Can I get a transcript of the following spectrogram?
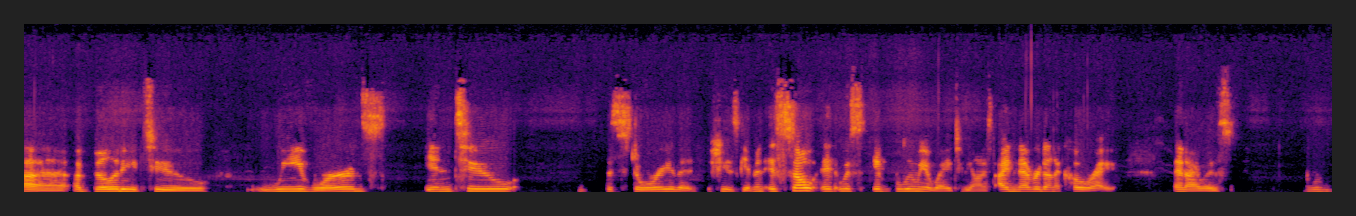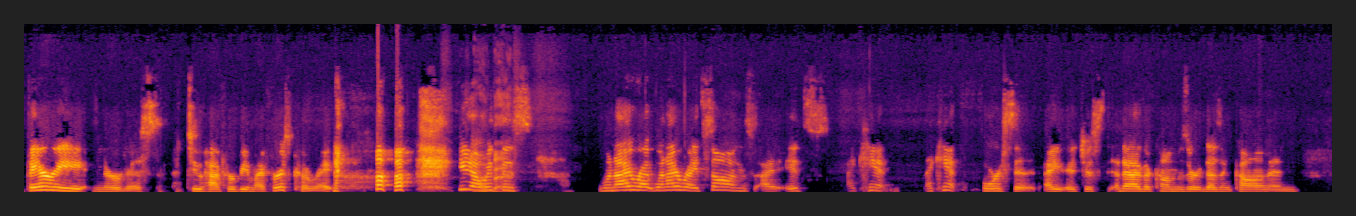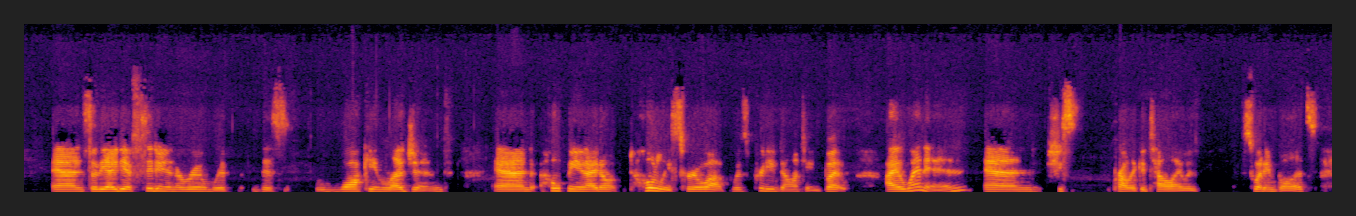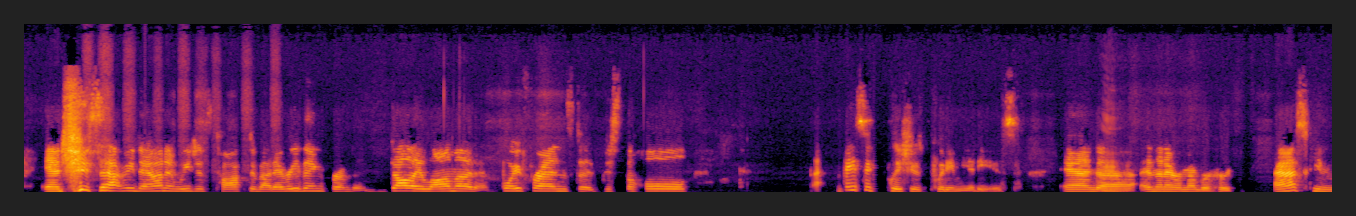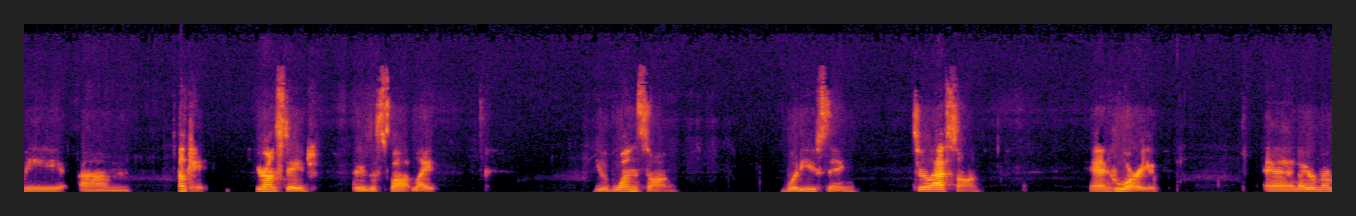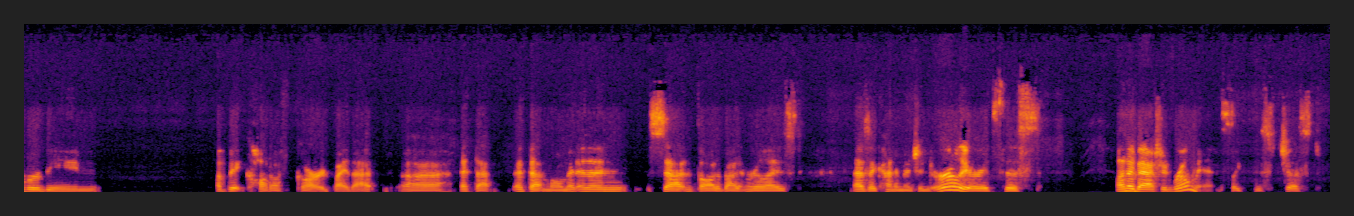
uh, ability to weave words into the story that she's given is so it was it blew me away to be honest. I'd never done a co-write and i was very nervous to have her be my first co-write. You know I with bet. this when i write when i write songs i it's i can't i can't force it. I it just it either comes or it doesn't come and and so the idea of sitting in a room with this walking legend and hoping i don't totally screw up was pretty daunting. But i went in and she probably could tell i was sweating bullets. And she sat me down and we just talked about everything from the dalai lama to boyfriends to just the whole basically she was putting me at ease. And uh Mm. and then i remember her asking me um okay you're on stage. There's a spotlight. You have one song. What do you sing? It's your last song. And who are you and i remember being a bit caught off guard by that uh, at that at that moment. And then sat and thought about it and realized as i kind of mentioned earlier it's this unabashed romance like this just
